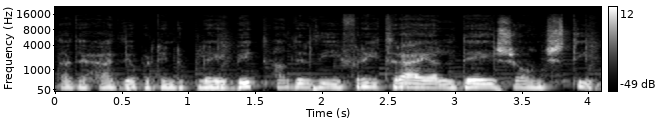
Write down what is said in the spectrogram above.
that I had the opportunity to play a bit under the free trial days on Steam.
